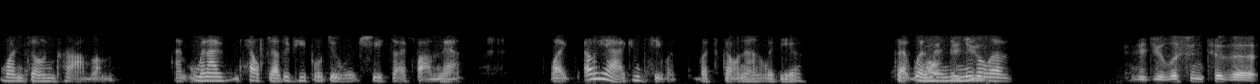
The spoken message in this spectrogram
one's own problem. And when I've helped other people do worksheets, I found that like, oh yeah, I can see what what's going on with you. But when well, we're in the middle you, of did you listen to the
